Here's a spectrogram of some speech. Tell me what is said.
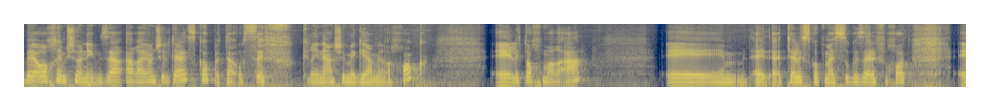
באורכים שונים. זה הרעיון של טלסקופ, אתה אוסף קרינה שמגיעה מרחוק אה, לתוך מראה. אה, טלסקופ מהסוג הזה לפחות, אה,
